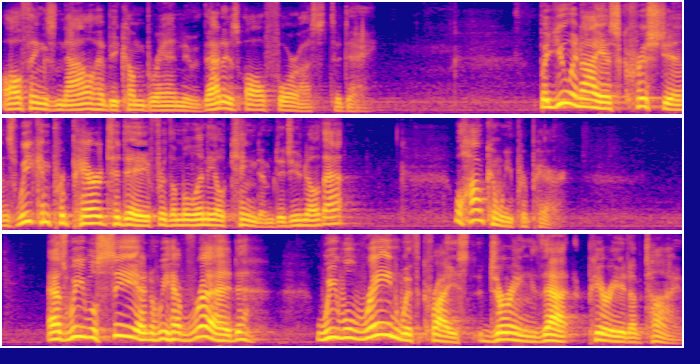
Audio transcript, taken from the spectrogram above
all things now have become brand new. That is all for us today. But you and I, as Christians, we can prepare today for the millennial kingdom. Did you know that? Well, how can we prepare? As we will see and we have read, we will reign with Christ during that period of time.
